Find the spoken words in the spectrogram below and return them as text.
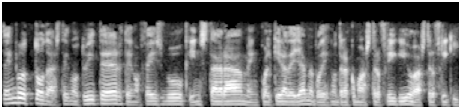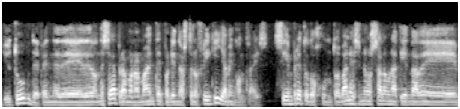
tengo todas. Tengo Twitter, tengo Facebook, Instagram. En cualquiera de ellas me podéis encontrar como Astrofriki o Astrofriki YouTube, depende de, de dónde sea. Pero normalmente poniendo Astrofriki ya me encontráis. Siempre todo junto, ¿vale? Si no os sale una tienda de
